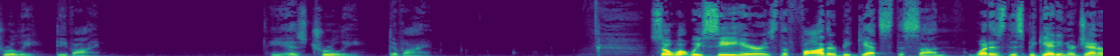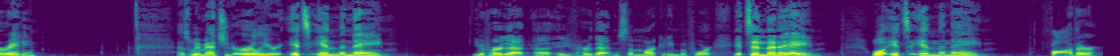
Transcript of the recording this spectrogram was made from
truly divine. He is truly divine. So, what we see here is the Father begets the Son. What is this begetting or generating? As we mentioned earlier, it's in the name. You've heard that. Uh, you've heard that in some marketing before. It's in the name. Well, it's in the name, Father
